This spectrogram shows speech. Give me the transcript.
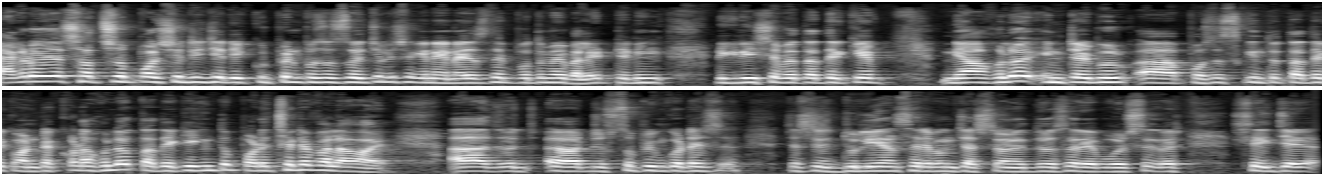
এগারো হাজার সাতশো পঁয়ষট্টি যে রিক্রুটমেন্ট প্রসেস হয়েছিল, সেখানে এনআইএসদের প্রথমে ভ্যালিড ট্রেনিং ডিগ্রি হিসেবে তাদেরকে নেওয়া হলো। ইন্টারভিউ প্রসেস কিন্তু তাদের কন্ট্যাক্ট করা হলো। তাদেরকে কিন্তু পরে ছেড়ে ফেলা হয়। সুপ্রিম কোর্টের জাস্টিস দুলিয়ান স্যার এবং জাস্টিস অনিদ্র স্যার বসে সেই যে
